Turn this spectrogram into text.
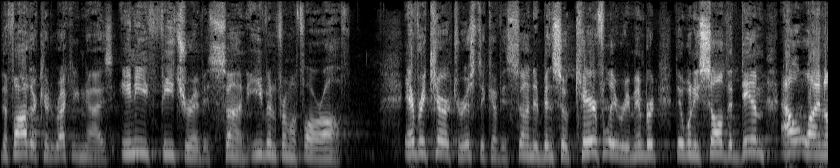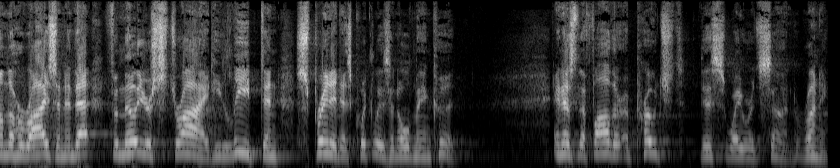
The father could recognize any feature of his son, even from afar off. Every characteristic of his son had been so carefully remembered that when he saw the dim outline on the horizon and that familiar stride, he leaped and sprinted as quickly as an old man could. And as the father approached this wayward son running.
